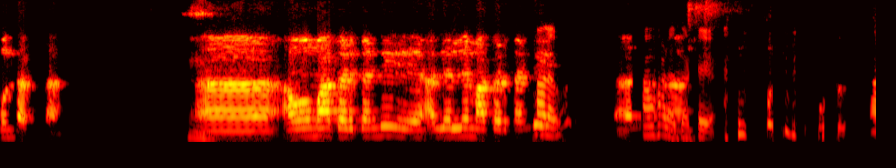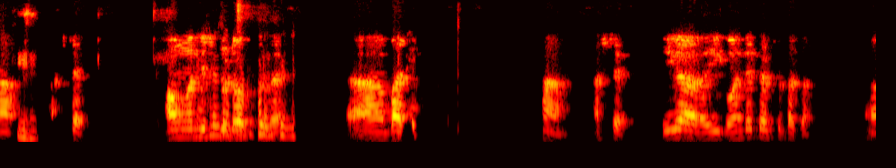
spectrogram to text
ಮುಂದಾಗ್ತಾನ. ಆ ಅವ ಮಾತಾಡ್ಕೊಂಡಿ ಅಲ್ಲೆಲ್ಲೇ ಮಾತಾಡ್ಕೊಂಡಿ ಅಷ್ಟೇ. ಒಂದಿಷ್ಟು ದುಡ್ಡು ಹೋಗ್ತದೆ. ಬಾಕಿ. ಹಾ ಅಷ್ಟೇ. ಈಗ ಈಗ ಒಂದೇ ಕೆಲ್ಸ ತಕ. ಆ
